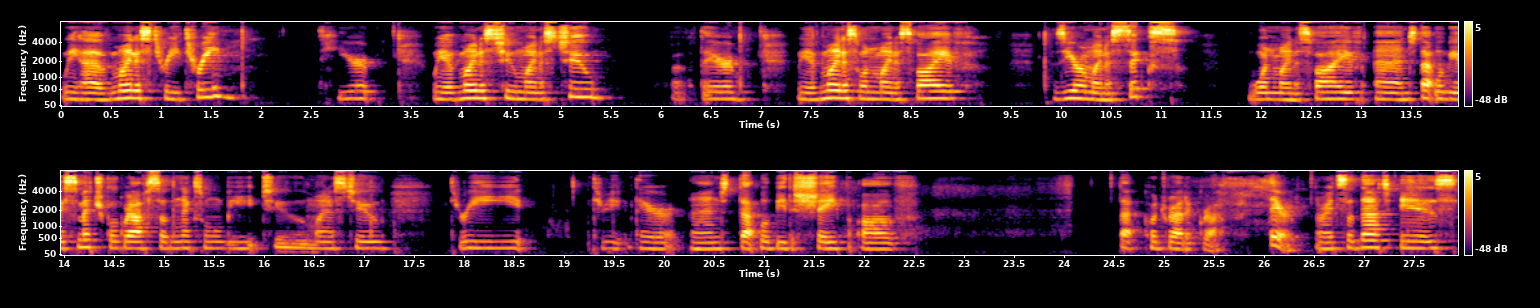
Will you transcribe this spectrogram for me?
We have minus 3, 3, here. We have minus 2, minus 2, about there. We have minus 1, minus 5, 0, minus 6, 1, minus 5, and that will be a symmetrical graph, so the next one will be 2, minus 2, 3, 3 there, and that will be the shape of that quadratic graph there. All right, so that is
